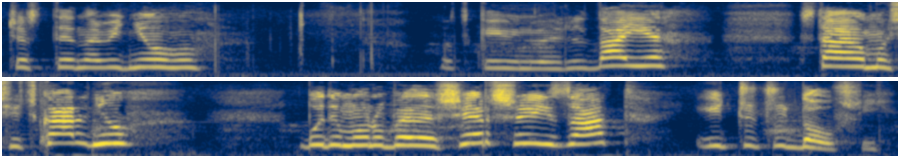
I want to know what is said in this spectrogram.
частина від нього. Ось такий він виглядає. Ставимо січкарню. Будемо робити ширший зад і чуть-чуть довший,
